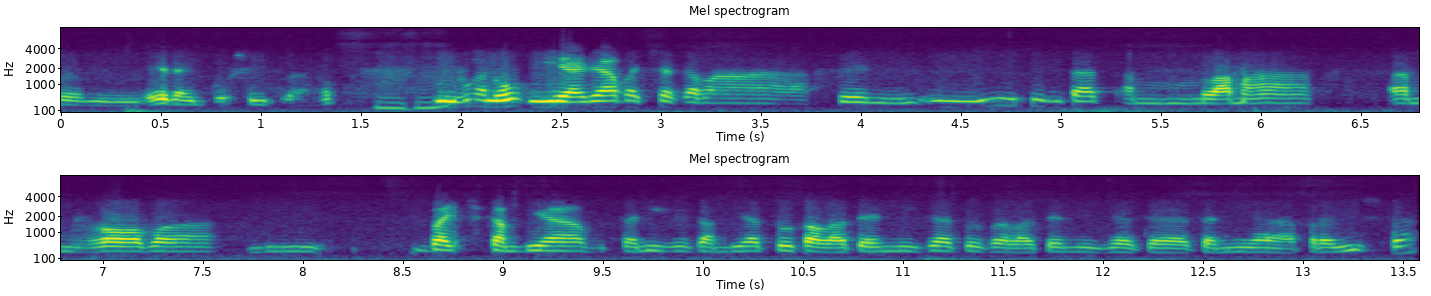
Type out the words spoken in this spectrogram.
eh, era impossible. No? Uh -huh. I, bueno, I allà vaig acabar fent, i, i pintat amb la mà, amb roba, i vaig canviar, tenir que canviar tota la tècnica, tota la tècnica que tenia prevista,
